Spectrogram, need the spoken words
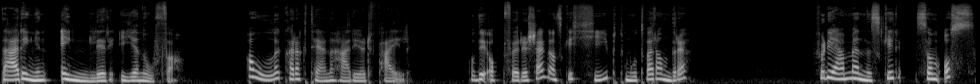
Det er ingen engler i Genofa. Alle karakterene her gjør feil, og de oppfører seg ganske kjipt mot hverandre. For de er mennesker som oss.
